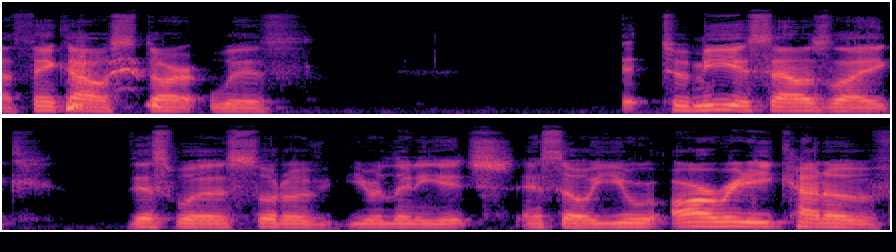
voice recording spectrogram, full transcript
I think I'll start with. To me, it sounds like this was sort of your lineage, and so you already kind of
